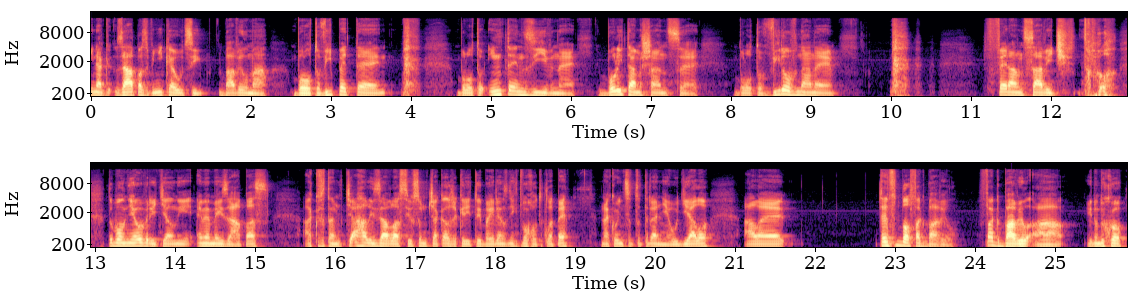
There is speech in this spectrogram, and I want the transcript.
Inak zápas vynikajúci, bavil ma, bolo to vypeté, bolo to intenzívne, boli tam šance, bolo to vyrovnané. Ferran Savič, to bol, to bol neuveriteľný MMA zápas. Ako sa tam ťahali za vlasy, som čakal, že kedy to iba jeden z nich dvoch odklepe. Nakoniec sa to teda neudialo, ale ten futbal fakt bavil fakt bavil a jednoducho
